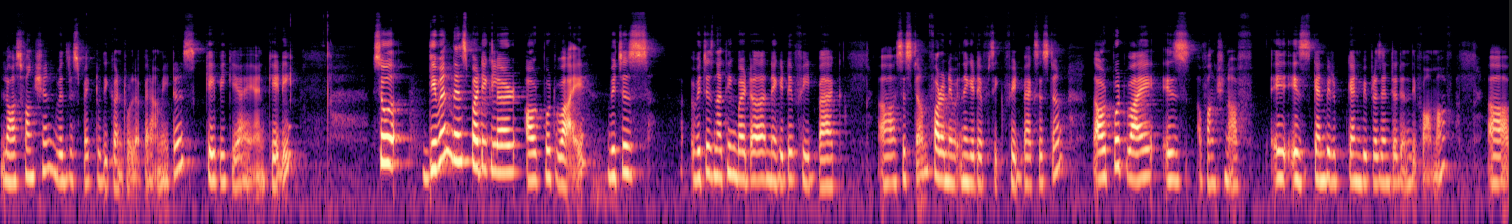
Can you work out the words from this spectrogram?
loss function with respect to the controller parameters Kp, Ki and Kd. So given this particular output y which is which is nothing but a negative feedback uh, system for a ne negative feedback system, the output y is a function of is can be can be presented in the form of uh,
